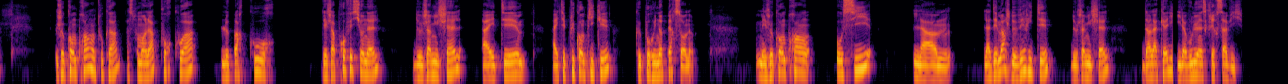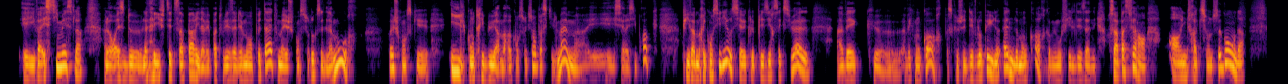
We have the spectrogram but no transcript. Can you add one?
je comprends en tout cas à ce moment-là pourquoi le parcours déjà professionnel de Jean-Michel a été a été plus compliqué que pour une autre personne. Mais je comprends aussi la, la démarche de vérité de Jean-Michel dans laquelle il a voulu inscrire sa vie. Et il va estimer cela. Alors, est-ce de la naïveté de sa part Il n'avait pas tous les éléments, peut-être, mais je pense surtout que c'est de l'amour. Oui, je pense qu'il contribue à ma reconstruction parce qu'il m'aime et c'est réciproque. Puis il va me réconcilier aussi avec le plaisir sexuel, avec, euh, avec mon corps, parce que j'ai développé une haine de mon corps quand même au fil des années. Alors, ça va pas se faire en, en une fraction de seconde. Hein.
